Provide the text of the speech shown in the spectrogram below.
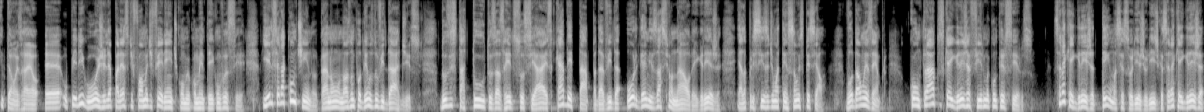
Então, Israel, é, o perigo hoje ele aparece de forma diferente, como eu comentei com você. E ele será contínuo, tá? Não, nós não podemos duvidar disso. Dos estatutos, as redes sociais, cada etapa da vida organizacional da igreja, ela precisa de uma atenção especial. Vou dar um exemplo. Contratos que a igreja firma com terceiros. Será que a igreja tem uma assessoria jurídica? Será que a igreja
